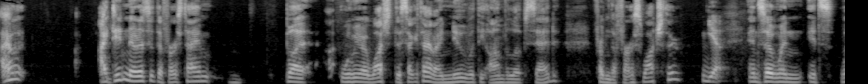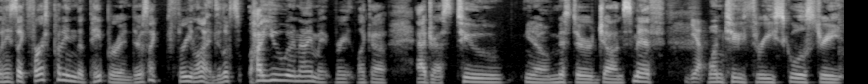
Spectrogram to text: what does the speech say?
I w- I didn't notice it the first time, but when we watched it the second time, I knew what the envelope said from the first watch through. Yeah. And so when it's when he's like first putting the paper in, there's like three lines. It looks how you and I might write like a address to you know Mr. John Smith, Yeah. one two three School Street,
